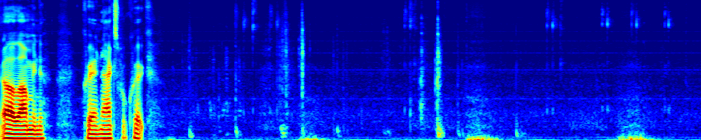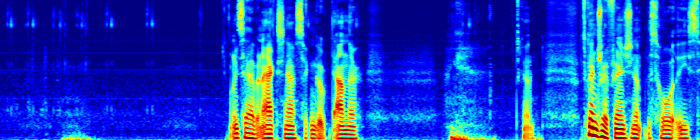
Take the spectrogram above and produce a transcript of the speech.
Allow me to create an axe real quick. At least I have an axe now so I can go down there. Let's go, let's go and try finishing up this hole at least.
